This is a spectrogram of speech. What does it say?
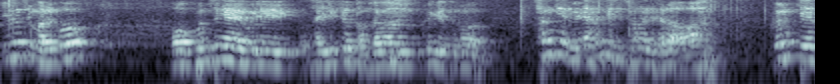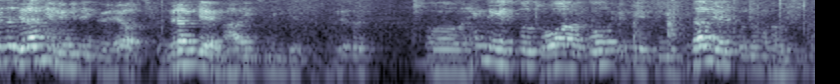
이러지 말고 어, 군청에 우리 사회적 기업 담당하는 거기에서는 한 개 면에 한 개씩 차라리 해라. 그렇게 해서 11개 면이 된 거예요. 지금 11개 마을이 진행이 됐습니다. 그래서 어, 행정에서도 좋아하고 이렇게 진행이 그 다음에 또 넘어가고 있습니다.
